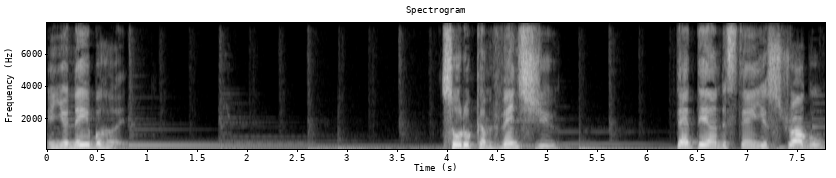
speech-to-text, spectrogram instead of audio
in your neighborhood. So to convince you that they understand your struggle,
